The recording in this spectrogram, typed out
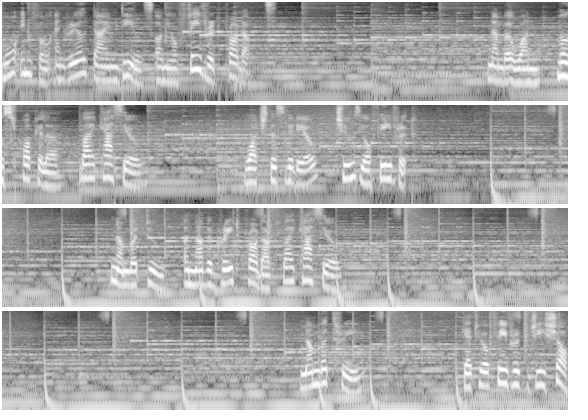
more info and real-time deals on your favorite products. Number 1, Most Popular, by Casio. Watch this video, choose your favorite. Number 2, another great product by Casio. Number 3. Get your favorite G-Shock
